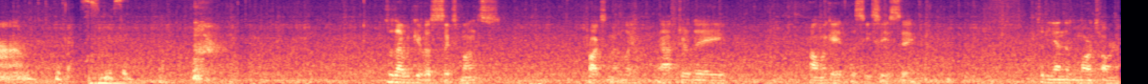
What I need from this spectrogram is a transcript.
Um, I think that's, let me see. So that would give us six months approximately after they promulgate the CCC to the end of the moratorium,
